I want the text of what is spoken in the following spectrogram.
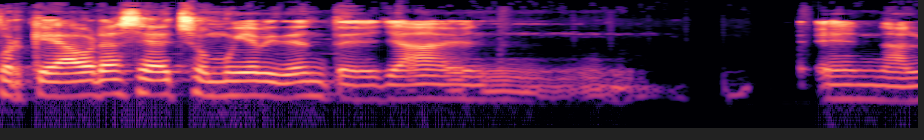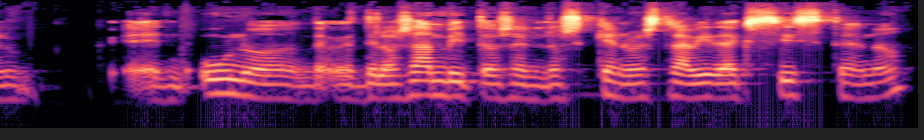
Porque ahora se ha hecho muy evidente ya en, uno de, los ámbitos en los que nuestra vida existe, ¿no?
